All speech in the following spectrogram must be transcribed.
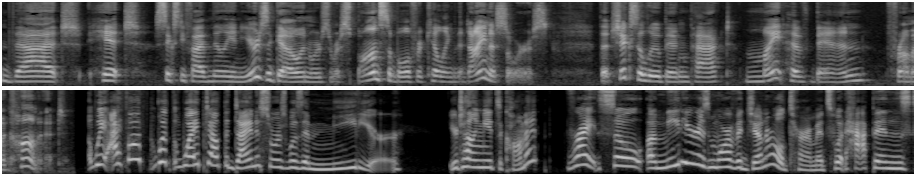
that hit 65 million years ago and was responsible for killing the dinosaurs, the Chicxulub impact, might have been from a comet. Wait, I thought what wiped out the dinosaurs was a meteor. You're telling me it's a comet? Right. So a meteor is more of a general term. It's what happens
